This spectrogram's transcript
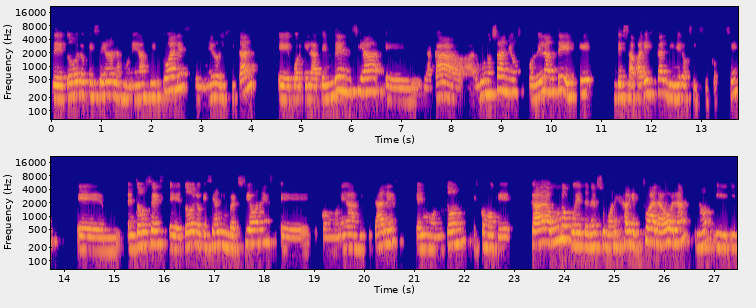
de todo lo que sean las monedas virtuales, el dinero digital, eh, porque la tendencia eh, de acá a algunos años por delante es que desaparezca el dinero físico. ¿sí? Eh, entonces, todo lo que sean inversiones con monedas digitales, que hay un montón, es como que cada uno puede tener su moneda virtual ahora, ¿no? Y,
